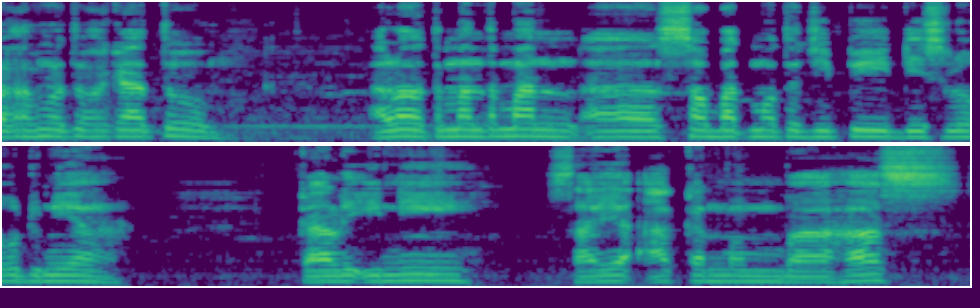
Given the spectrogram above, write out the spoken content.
warahmatullahi wabarakatuh. Halo teman-teman eh, sobat MotoGP di seluruh dunia. Kali ini saya akan membahas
